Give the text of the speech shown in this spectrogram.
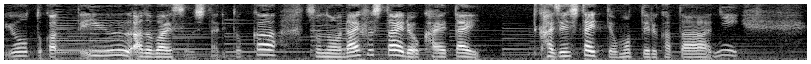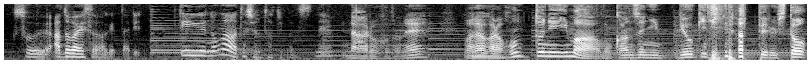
よとかっていうアドバイスをしたりとか、そのライフスタイルを変えたい、改善したいって思っている方に、そういうアドバイスをあげたりっていうのが私の立場ですね。なるほどね。まあ、だから本当に今もう完全に病気になってる人っ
